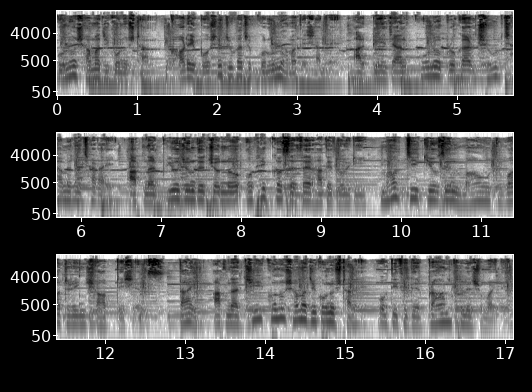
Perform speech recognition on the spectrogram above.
কোনো সামাজিক অনুষ্ঠান, ঘরে বসে যোগাযোগ করুন আমাদের সাথে। আর পেয়ে যান কোনো প্রকার ঝুট ঝামেলা ছাড়াই আপনার প্রিয়জনদের জন্য অভিজ্ঞ শেফের হাতে তৈরি মাল্টি কিউজিন মাউথ ওয়াটারিং সব ডিশেস। তাই আপনার যে কোনো সামাজিক অনুষ্ঠানে অতিথিদের প্রাণ খুলে সময় দিন।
